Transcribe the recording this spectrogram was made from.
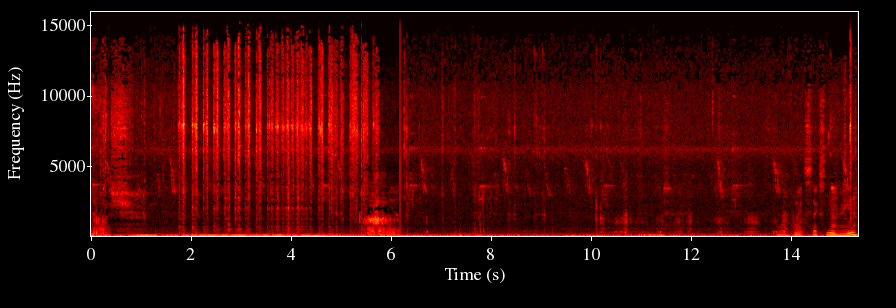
Brush. Four point six nine.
